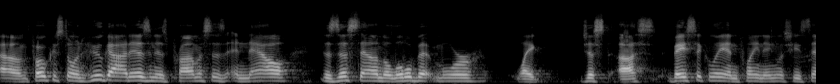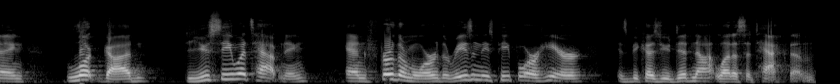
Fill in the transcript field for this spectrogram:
um, focused on who God is and his promises, and now does this sound a little bit more like just us? Basically, in plain English, he's saying, Look, God, do you see what's happening? And furthermore, the reason these people are here is because you did not let us attack them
